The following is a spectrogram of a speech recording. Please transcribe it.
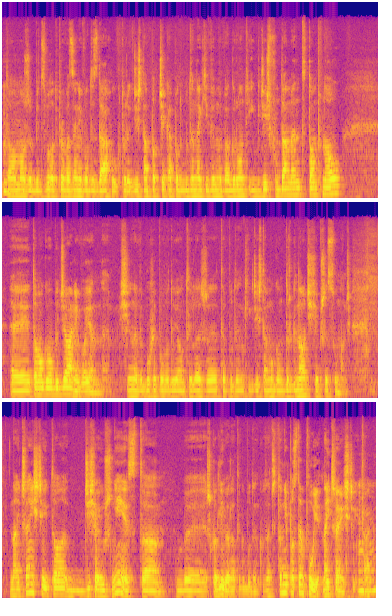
to mhm. może być złe odprowadzenie wody z dachu, które gdzieś tam podcieka pod budynek i wymywa grunt i gdzieś fundament tąpnął. To mogą być działania wojenne. Silne wybuchy powodują tyle, że te budynki gdzieś tam mogą drgnąć i się przesunąć. Najczęściej to dzisiaj już nie jest e, szkodliwe dla tego budynku. Znaczy to nie postępuje najczęściej, mhm. tak?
